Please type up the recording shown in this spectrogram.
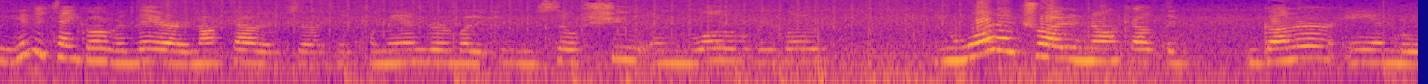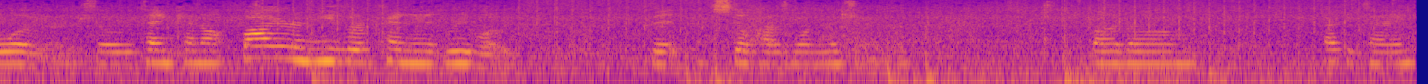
we hit the tank over there, knocked out its uh, commander, but it can still shoot and load, reload. You want to try to knock out the gunner and the loader so the tank cannot fire and neither can it reload. It still has one mission. But, um, that's a tank.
